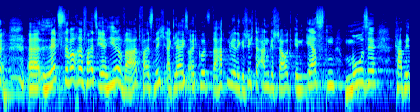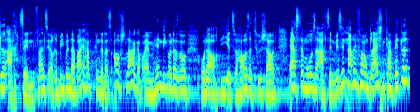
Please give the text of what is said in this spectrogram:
äh, letzte Woche, falls ihr hier wart, falls nicht, erkläre ich es euch kurz, da hatten wir eine Geschichte angeschaut in 1. Mose Kapitel 18. Falls ihr eure Bibeln dabei habt, könnt ihr das aufschlagen auf eurem Handy oder so oder auch die ihr zu Hause zuschaut. 1. Mose 18. Wir sind nach wie vor im gleichen Kapitel.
